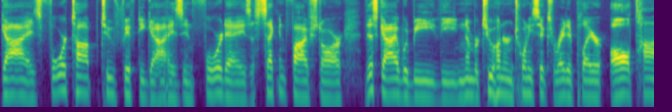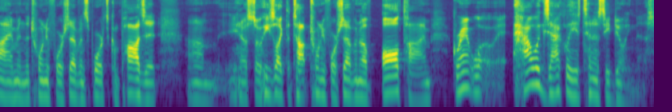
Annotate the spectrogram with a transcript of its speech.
guys, four top 250 guys in four days, a second five star. This guy would be the number 226 rated player all time in the 24 7 sports composite. Um, you know, so he's like the top 24 7 of all time. Grant, how exactly is Tennessee doing this?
